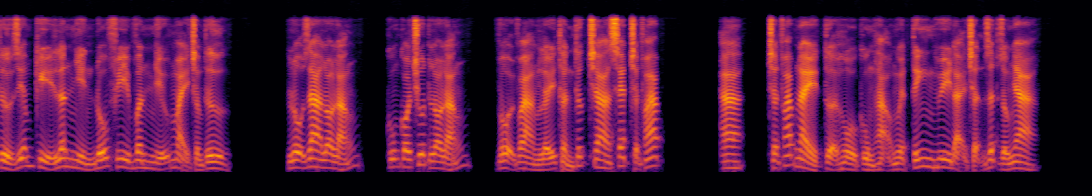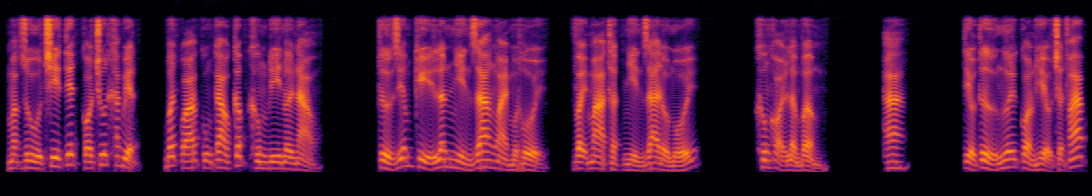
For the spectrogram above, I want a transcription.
Tử Diễm Kỳ Lân nhìn Đỗ Phi Vân nhíu mày trầm tư, lộ ra lo lắng, cũng có chút lo lắng, vội vàng lấy thần thức tra xét trận pháp. A, trận pháp này tựa hồ cùng Hạo Nguyệt Tinh Huy đại trận rất giống nha. Mặc dù chi tiết có chút khác biệt, bất quá cũng cao cấp không đi nơi nào. Tử Diễm Kỳ Lân nhìn ra ngoài một hồi, vậy mà thật nhìn ra đầu mối. Không khỏi lẩm bẩm. A, tiểu tử ngươi còn hiểu trận pháp?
